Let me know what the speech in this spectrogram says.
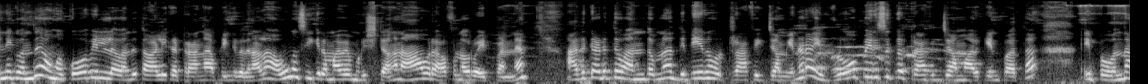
இன்னைக்கு வந்து அவங்க கோவிலில் வந்து தாலி கட்டுறாங்க அப்படிங்கிறதுனால அவங்க சீக்கிரமாகவே முடிச்சிட்டாங்க. நான் ஒரு ஆஃப் அன் ஹவர் வெயிட் பண்ணேன். அதுக்கடுத்து வந்தோம்னா திடீர்னு ஒரு டிராஃபிக் ஜாம் என்னடா இவ்வளோ பெருசுக்கு டிராஃபிக் ஜாமாக இருக்கேன்னு பார்த்தா இப்போ வந்து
